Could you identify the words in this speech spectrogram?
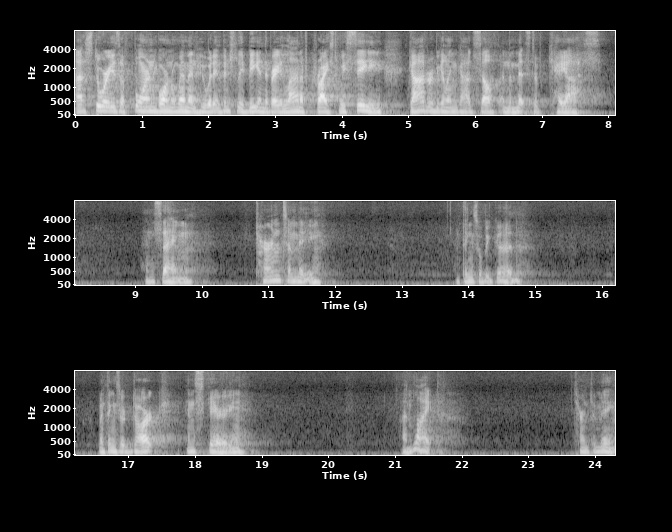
uh, stories of foreign born women who would eventually be in the very line of Christ. We see God revealing God's self in the midst of chaos and saying, Turn to me, and things will be good. When things are dark and scary, I'm light. Turn to me.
